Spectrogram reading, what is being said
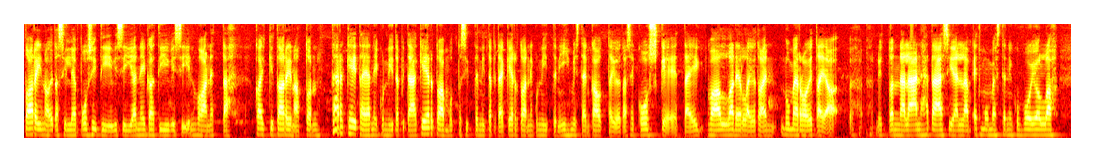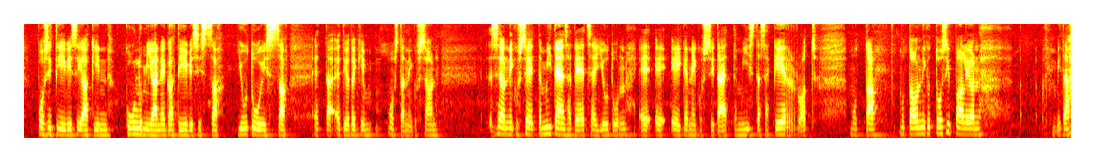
tarinoita silleen positiivisiin ja negatiivisiin, vaan että kaikki tarinat on tärkeitä ja niinku niitä pitää kertoa, mutta sitten niitä pitää kertoa niinku niiden ihmisten kautta, joita se koskee, että ei vaan ladella jotain numeroita ja nyt on nälänhätää siellä. Et mun mielestä niinku voi olla positiivisiakin kulmia negatiivisissa jutuissa, että et jotenkin musta niinku se on se on niinku se, että miten sä teet sen jutun, e- e- eikä niinku sitä, että mistä sä kerrot. Mutta, mutta on niinku tosi paljon mitä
